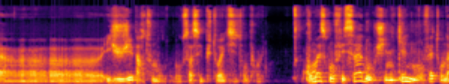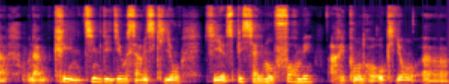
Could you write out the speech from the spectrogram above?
et jugé par tout le monde. Donc ça, c'est plutôt excitant pour lui. Comment est-ce qu'on fait ça Donc chez Nickel, nous en fait, on a on a créé une team dédiée au service client qui est spécialement formée à répondre aux clients euh,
